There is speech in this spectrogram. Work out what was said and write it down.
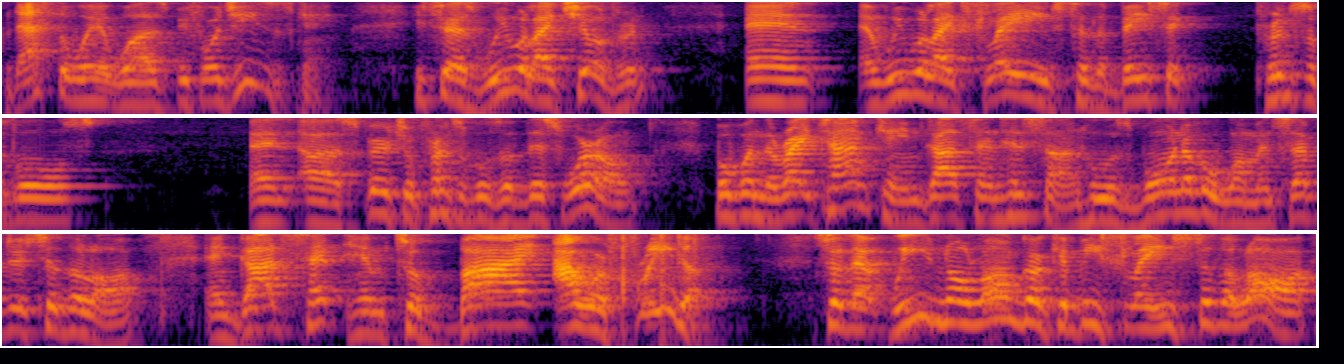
That's the way it was before Jesus came. He says, We were like children and and we were like slaves to the basic principles and uh, spiritual principles of this world. But when the right time came, God sent his son, who was born of a woman, subject to the law, and God sent him to buy our freedom so that we no longer could be slaves to the law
